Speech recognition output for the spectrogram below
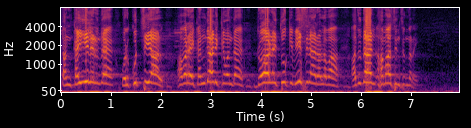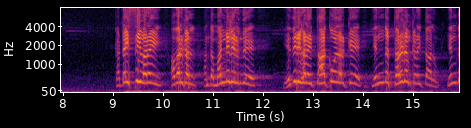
தன் கையில் இருந்த ஒரு குச்சியால் அவரை கண்காணிக்க வந்த ட்ரோனை தூக்கி வீசினார் அல்லவா? அதுதான் ஹமாஸின் சிந்தனை. கடைசி வரை அவர்கள் அந்த மண்ணில் இருந்து எதிரிகளை தாக்குவதற்கு எந்த தருணம் கிடைத்தாலும் எந்த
